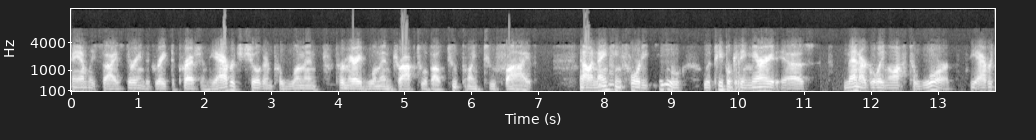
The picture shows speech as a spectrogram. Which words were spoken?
family size during the Great Depression. The average children per woman per married woman dropped to about 2.25. Now in mm-hmm. 1942, with people getting married as men are going off to war, the average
